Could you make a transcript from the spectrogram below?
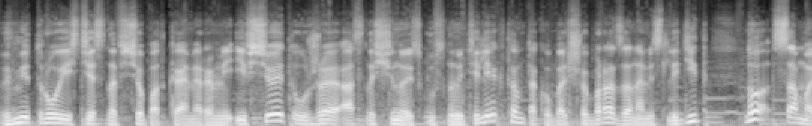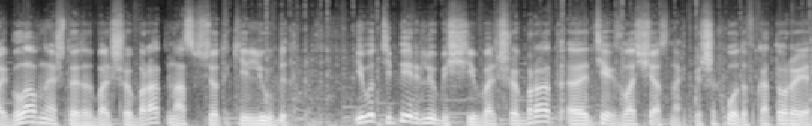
В метро, естественно, все под камерами. И все это уже оснащено искусственным интеллектом. Такой большой брат за нами следит. Но самое главное, что этот большой брат нас все-таки любит. И вот теперь любящий большой брат э, тех злосчастных пешеходов, которые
